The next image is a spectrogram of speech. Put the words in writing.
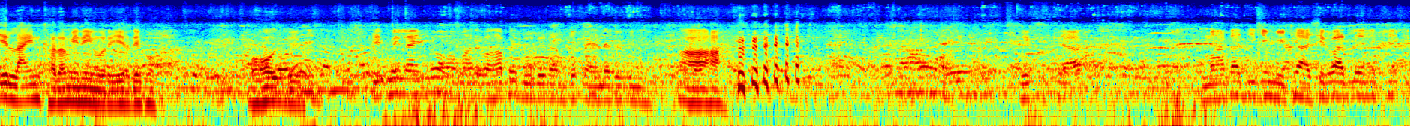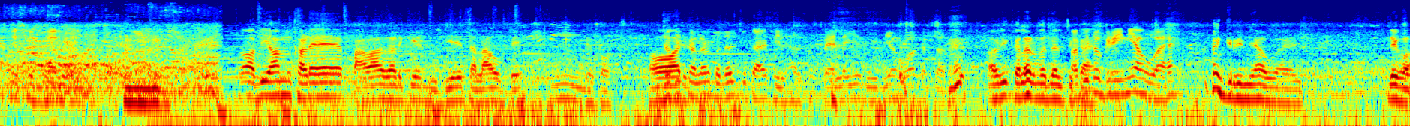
ये लाइन ख़त्म ही नहीं हो रही है देखो। बहुत देर। इतनी लाइन तो हमारे वहाँ पे दूल्हे राम के पहने पे भी नहीं। हाँ। देख सकते आप माता जी के मीठे आशीर्वाद लेने के कितने श्रद्धालु हैं। हम्म। तो अभी हम खड़े हैं पावागढ़ के दूधिये तालाब पे। देखो और कलर बदल चुका है फ़िलहाल तो पहले ये दूधिया हुआ करता था। अभी कलर बदल चुका अभी है। तो ग्रीनिया हुआ है। ग्रीनिया हुआ है। देखो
